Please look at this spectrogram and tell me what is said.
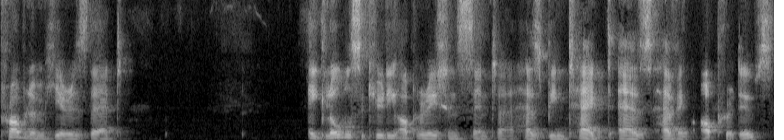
problem here is that a global security operations center has been tagged as having operatives,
